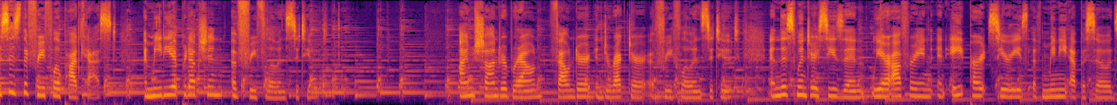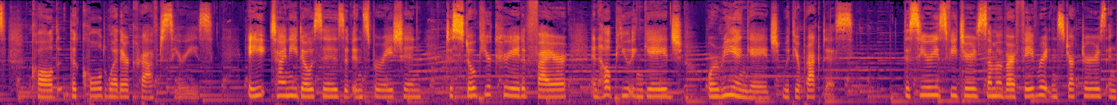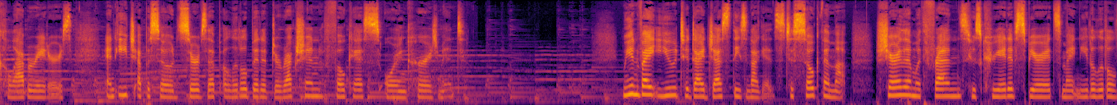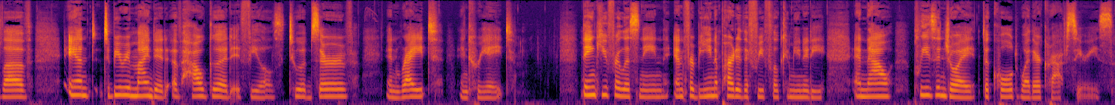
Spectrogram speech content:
This is the Free Flow Podcast, a media production of Free Flow Institute. I'm Chandra Brown, founder and director of Free Flow Institute, and this winter season we are offering an eight part series of mini episodes called the Cold Weather Craft Series. Eight tiny doses of inspiration to stoke your creative fire and help you engage or re engage with your practice. The series features some of our favorite instructors and collaborators, and each episode serves up a little bit of direction, focus, or encouragement. We invite you to digest these nuggets, to soak them up, share them with friends whose creative spirits might need a little love, and to be reminded of how good it feels to observe and write and create. Thank you for listening and for being a part of the Free Flow community. And now, please enjoy the Cold Weather Craft Series.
